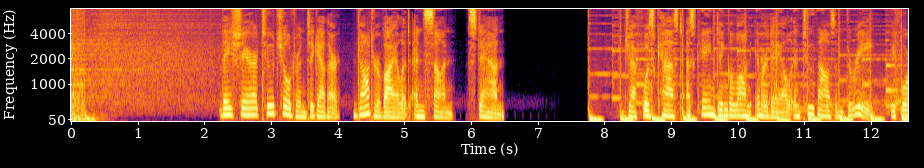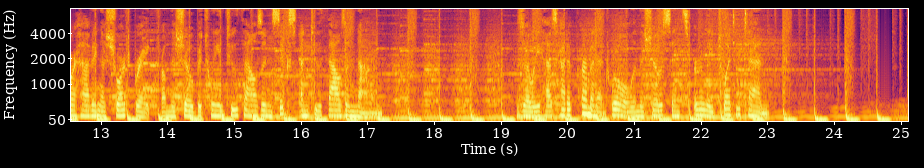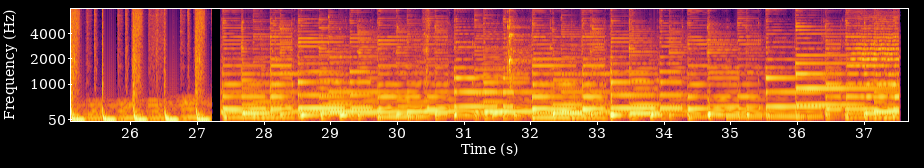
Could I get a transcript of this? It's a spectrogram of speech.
They share two children together, daughter Violet and son, Stan. Jeff was cast as Cain Dingle on Emmerdale in 2003, before having a short break from the show between 2006 and 2009. Zoe has had a permanent role in the show since early 2010.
